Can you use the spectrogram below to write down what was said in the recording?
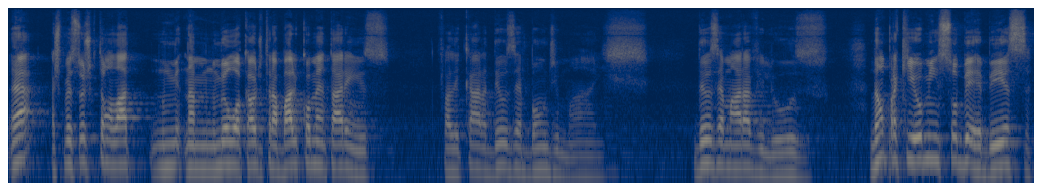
é, as pessoas que estão lá no, na, no meu local de trabalho comentarem isso. Falei, cara, Deus é bom demais. Deus é maravilhoso. Não para que eu me ensoberbeça,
